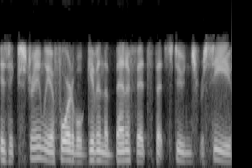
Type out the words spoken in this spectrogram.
is extremely affordable given the benefits that students receive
